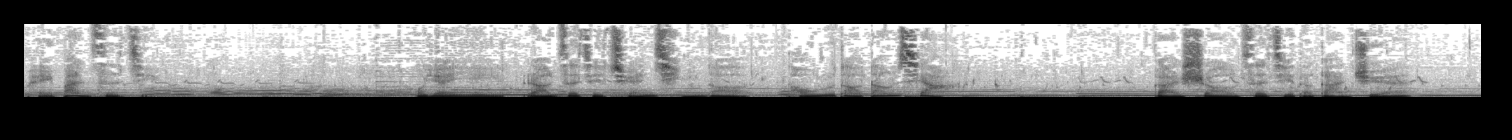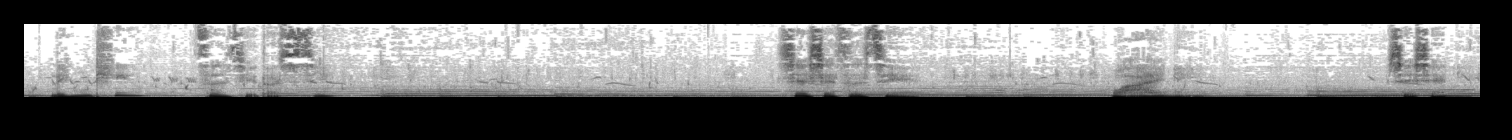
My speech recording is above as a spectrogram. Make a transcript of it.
陪伴自己，我愿意让自己全情的投入到当下，感受自己的感觉，聆听自己的心。谢谢自己。我爱你，谢谢你。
